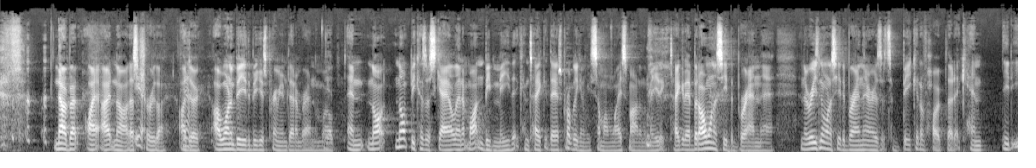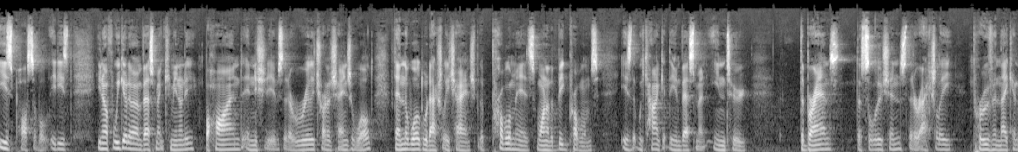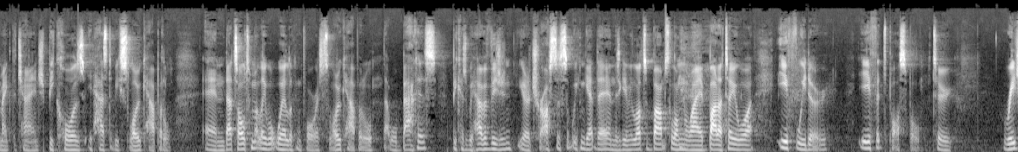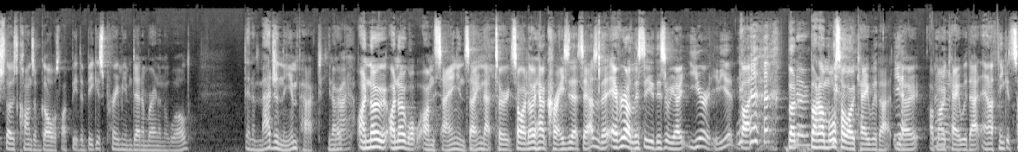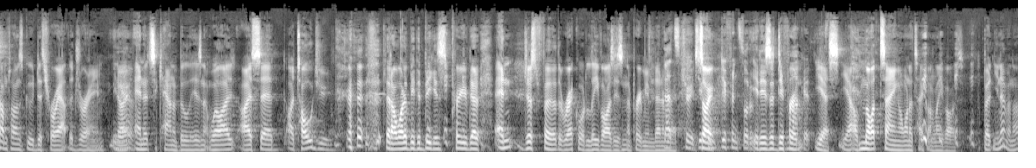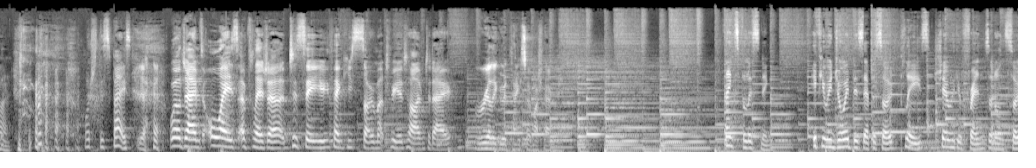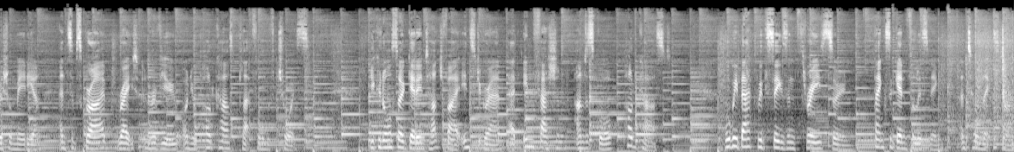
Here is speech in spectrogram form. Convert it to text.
No, but I, I no, that's yeah. true though. I yeah. do. I want to be the biggest premium denim brand in the world, yeah. and not not because of scale. And it mightn't be me that can take it there. It's probably going to be someone way smarter than me that can take it there. But I want to see the brand there, and the reason I want to see the brand there is it's a beacon of hope that it can. It is possible. It is, you know, if we get an investment community behind initiatives that are really trying to change the world, then the world would actually change. But the problem is, one of the big problems is that we can't get the investment into the brands, the solutions that are actually proven they can make the change because it has to be slow capital. And that's ultimately what we're looking for is slow capital that will back us because we have a vision. You gotta trust us that we can get there and there's gonna be lots of bumps along the way. But I tell you what, if we do, if it's possible to reach those kinds of goals, like be the biggest premium denim brand in the world, then imagine the impact. You know, Right. I know I know what I'm saying in saying that too. So I know how crazy that sounds. That everyone listening to this will go, "You're an idiot," but but No. but I'm also okay with that. You Yeah. know, I'm No, okay with that, and I think it's sometimes good to throw out the dream. You know, Yeah. and it's accountability, isn't it? Well, I, I said I told you that I want to be the biggest premium denim, and just for the record, Levi's isn't a premium denim. That's brand. true. So Different, different sort of. it is a different. market. Yes, yeah. I'm not saying I want to take on Levi's, but you never know. Watch this space. Yeah. Well, James, always a pleasure to see you. Thank you so much for your time today. Really good. Thanks so much for having me. Thanks for listening. If you enjoyed this episode, please share with your friends and on social media and subscribe, rate, and review on your podcast platform of choice. You can also get in touch via Instagram at infashion underscore podcast. We'll be back with season three soon. Thanks again for listening. Until next time.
